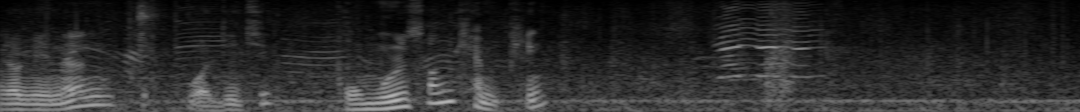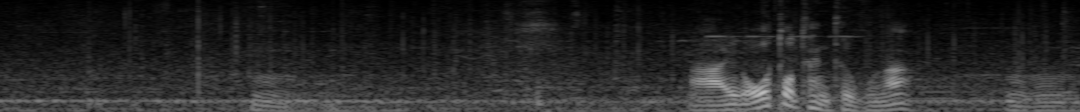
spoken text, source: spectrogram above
여기는 뭐 어디지? 보물선 캠핑? 음. 아 이거 오토 텐트구나. 음.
